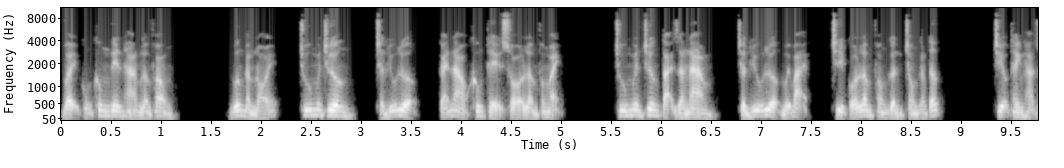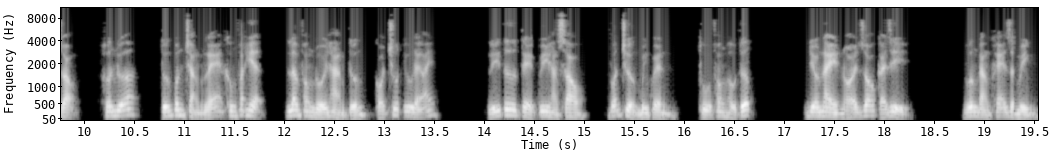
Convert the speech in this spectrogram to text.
Vậy cũng không nên hàng lâm phong. Vương đằng nói, chu nguyên trương, trần hữu lượng, cái nào không thể so lâm phong mạnh? Chu nguyên trương tại giang nam, trần hữu lượng mới bại, chỉ có lâm phong gần trong găng tấc. Triệu thành hạ giọng, hơn nữa, tướng quân chẳng lẽ không phát hiện, lâm phong đối hàng tướng có chút ưu đãi? Lý tư tề quy hàng sau vẫn trưởng binh quyền thụ phong hầu tước. Điều này nói rõ cái gì? Vương đằng khẽ giật mình.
